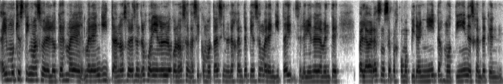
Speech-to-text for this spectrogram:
hay mucho estigma sobre lo que es Maranguita, ¿no? Sobre el centro juvenil no lo conocen así como tal, sino la gente piensa en Maranguita y se le viene a la mente palabras, no sé, pues como pirañitas, motines, gente que,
